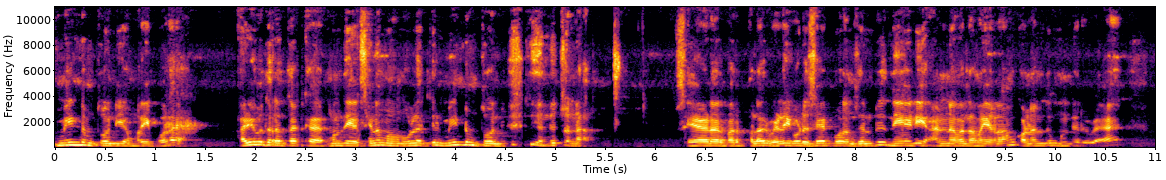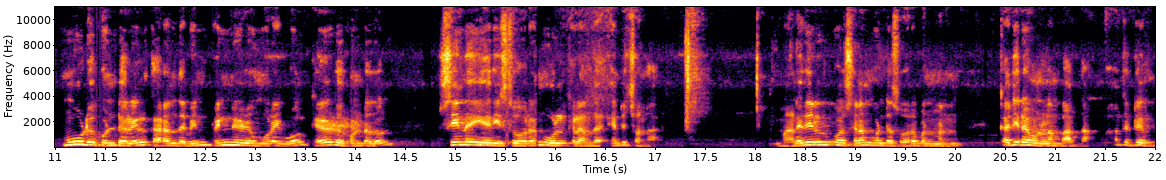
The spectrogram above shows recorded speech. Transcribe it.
மீண்டும் தோன்றிய முறை போல அழிவு தரத்தக்க முந்தைய சினம் அவன் உள்ளத்தில் மீண்டும் தோன்றி என்று சொன்னார். சேடர் பற்பலர் வெளிகொடு சேட்புறம் சென்று நேடி அன்னவர் அமையலாம் கொணர்ந்து முன்னிறுவ மூடு குண்டலில் கறந்தபின் பின்னெழு முறை போல் கேடு கொண்டதுள் சின ஏரி சூரன் உள் கிளந்த என்று சொன்னார். மனதில் சினம் கொண்ட சூரபன்மன் கதிரவனெல்லாம் பார்த்தான். பார்த்துட்டு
